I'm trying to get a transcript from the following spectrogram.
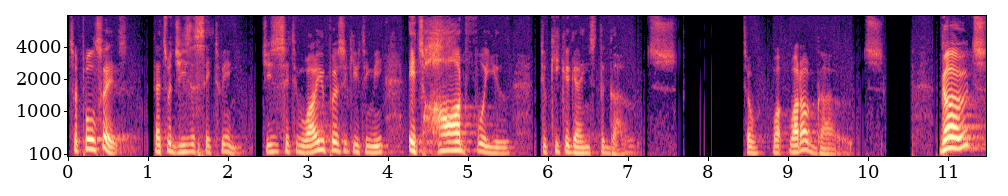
So Paul says, that's what Jesus said to him. Jesus said to him, Why are you persecuting me? It's hard for you to kick against the goads. So, what, what are goads? Goads,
